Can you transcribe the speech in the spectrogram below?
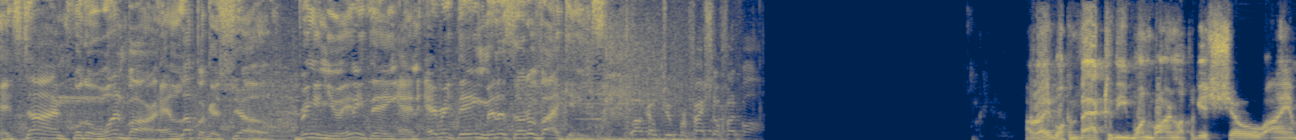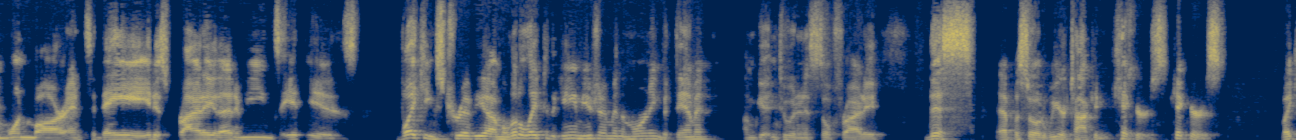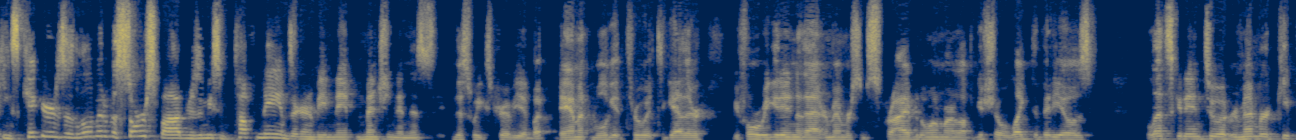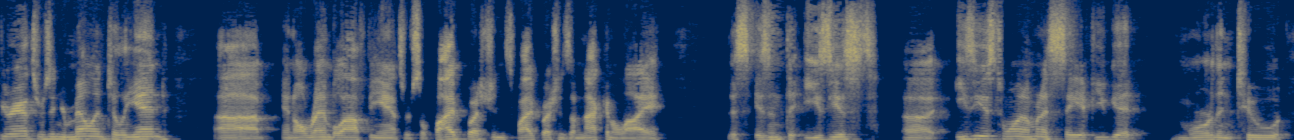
It's time for the Onebar and Lupagus Show, bringing you anything and everything Minnesota Vikings. Welcome to professional football. All right, welcome back to the Onebar and Lupagus show. I am Onebar, and today it is Friday. That means it is Vikings trivia. I'm a little late to the game. Usually I'm in the morning, but damn it, I'm getting to it, and it's still Friday. This episode, we are talking kickers. Kickers. Vikings kickers is a little bit of a sore spot. There's gonna be some tough names that are gonna be na- mentioned in this this week's trivia, but damn it, we'll get through it together. Before we get into that, remember subscribe to the Onebar and show, like the videos. Let's get into it. Remember, keep your answers in your melon till the end, uh, and I'll ramble off the answer. So five questions, five questions. I'm not gonna lie, this isn't the easiest uh, easiest one. I'm gonna say if you get more than two,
